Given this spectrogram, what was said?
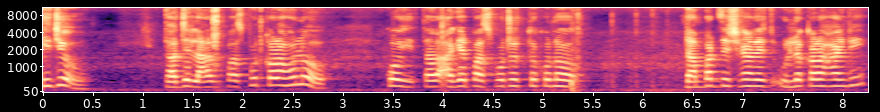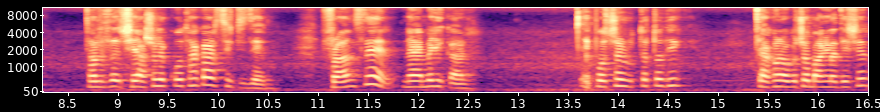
নিজেও তার যে লাল পাসপোর্ট করা হলো, কই তার আগের পাসপোর্টের তো কোনো নাম্বার দিয়ে সেখানে উল্লেখ করা হয়নি, তাহলে সে আসলে কোথাকার সিটিজেন? ফ্রান্সের না আমেরিকার? এই প্রশ্নের উত্তরটা দিক। এখন অবশ্য বাংলাদেশের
